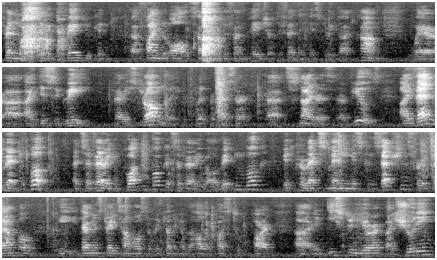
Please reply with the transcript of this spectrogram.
friendly civic debate. You can uh, find it all somewhere on the front page of defendinghistory.com, where uh, I disagree very strongly with Professor uh, Snyder's uh, views. I then read the book. It's a very important book. It's a very well-written book. It corrects many misconceptions. For example, he demonstrates how most of the killing of the Holocaust took part uh, in Eastern Europe by shooting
